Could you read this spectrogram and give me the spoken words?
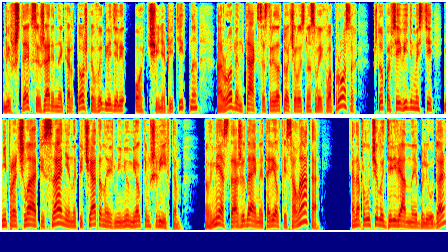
Бифштекс и жареная картошка выглядели очень аппетитно, а Робин так сосредоточилась на своих вопросах, что, по всей видимости, не прочла описание, напечатанное в меню мелким шрифтом. Вместо ожидаемой тарелки салата она получила деревянное блюдо,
